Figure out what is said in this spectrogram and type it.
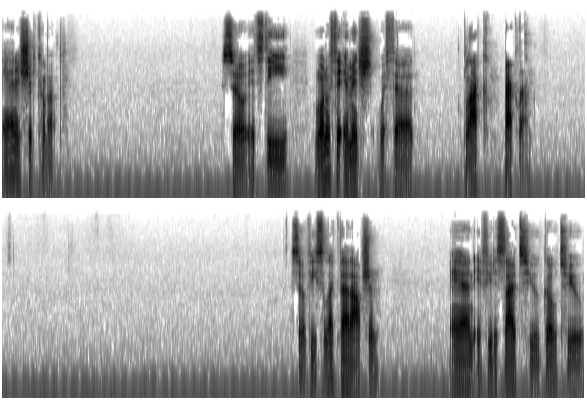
and it should come up. So it's the one with the image with the black background. So if you select that option, and if you decide to go to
